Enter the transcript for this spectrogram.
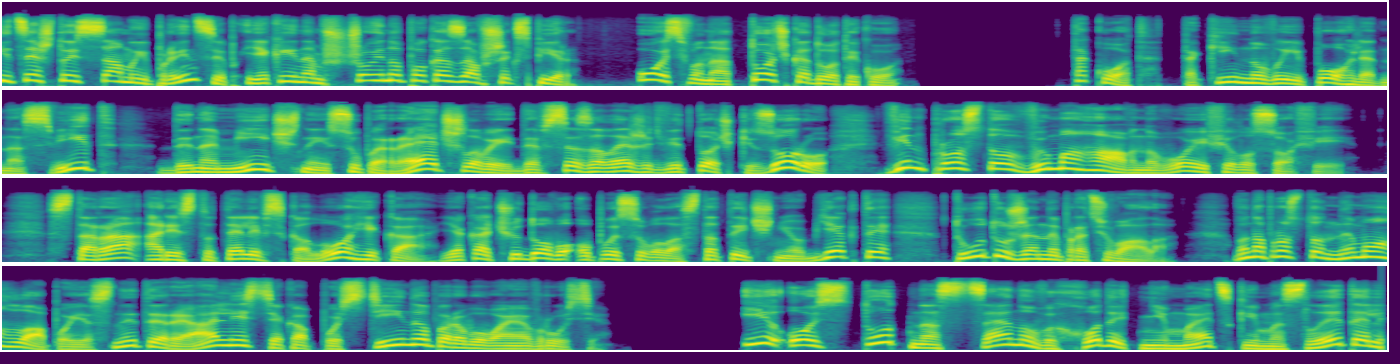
І це ж той самий принцип, який нам щойно показав Шекспір. Ось вона, точка дотику. Так от, такий новий погляд на світ, динамічний, суперечливий, де все залежить від точки зору, він просто вимагав нової філософії. Стара арістотелівська логіка, яка чудово описувала статичні об'єкти, тут уже не працювала. Вона просто не могла пояснити реальність, яка постійно перебуває в русі. І ось тут на сцену виходить німецький мислитель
